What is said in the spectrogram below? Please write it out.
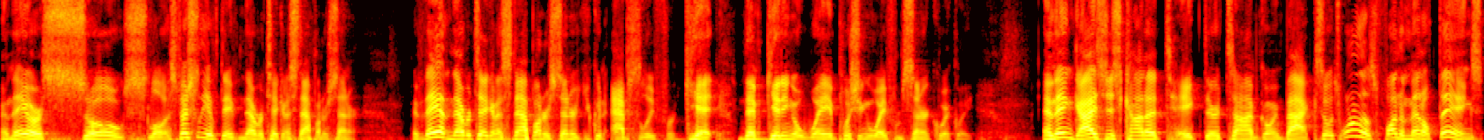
and they are so slow, especially if they've never taken a snap under center. If they have never taken a snap under center, you can absolutely forget them getting away and pushing away from center quickly. And then guys just kind of take their time going back. So it's one of those fundamental things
